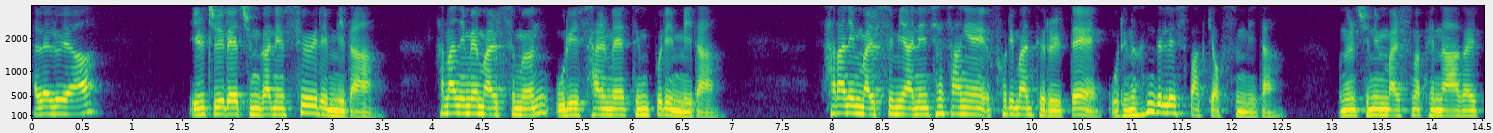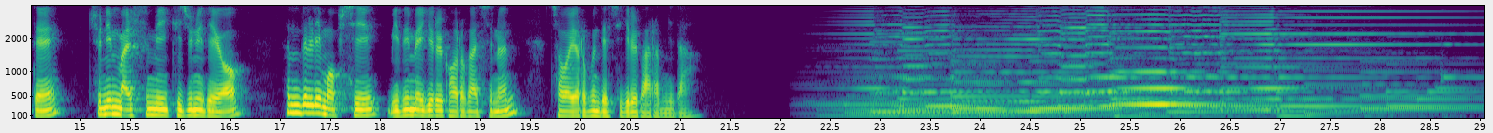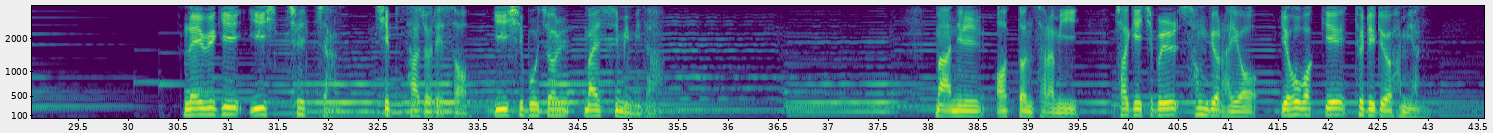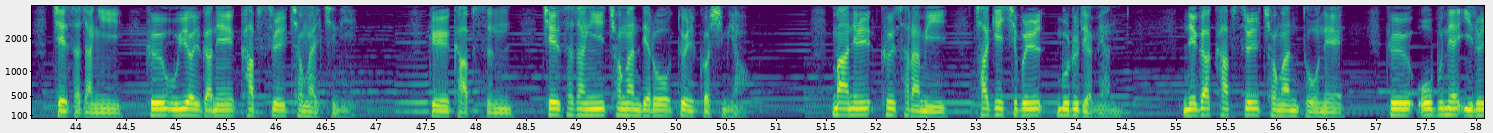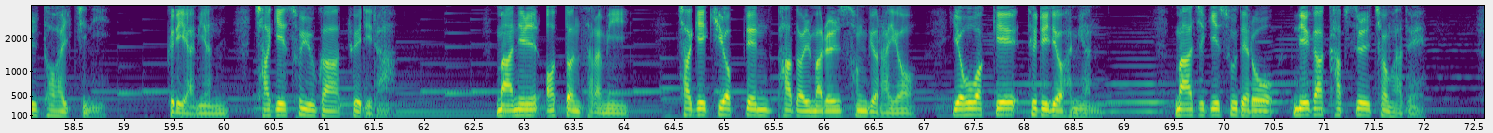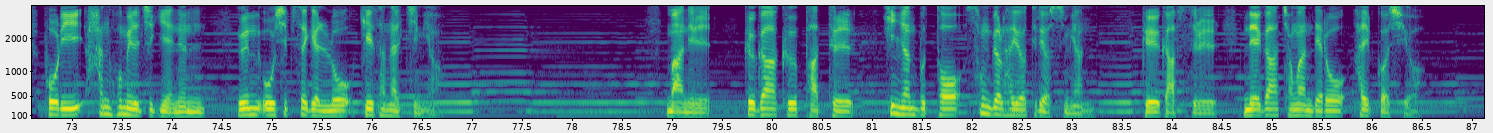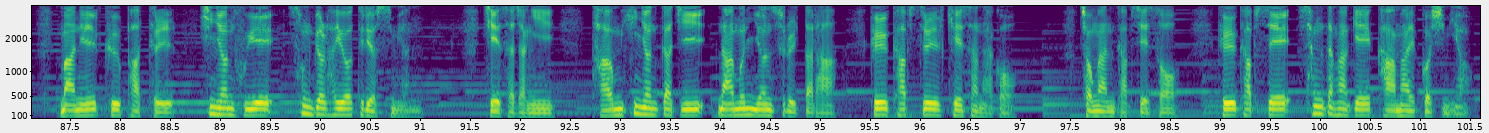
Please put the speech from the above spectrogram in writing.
할렐루야. 일주일의 중간인 수요일입니다. 하나님의 말씀은 우리 삶의 등불입니다. 하나님 말씀이 아닌 세상의 소리만 들을 때 우리는 흔들릴 수밖에 없습니다. 오늘 주님 말씀 앞에 나아갈 때 주님 말씀이 기준이 되어 흔들림 없이 믿음의 길을 걸어가시는 저와 여러분 되시기를 바랍니다. 레위기 27장 14절에서 25절 말씀입니다. 만일 어떤 사람이 자기 집을 성별하여 여호와께 드리려 하면 제사장이 그 우열간의 값을 정할지니 그 값은 제사장이 정한 대로 될 것이며 만일 그 사람이 자기 집을 물으려면 내가 값을 정한 돈에 그 5분의 1을 더할지니 그리하면 자기 소유가 되리라. 만일 어떤 사람이 자기 기업된 밭 얼마를 성별하여 여호와께 드리려 하면 마지기 수대로 내가 값을 정하되 보리 한 호멜지기에는 은 50세겔로 계산할지며 만일 그가 그 밭을 희년부터 성별하여 드렸으면 그 값을 내가 정한 대로 할 것이요 만일 그 밭을 희년 후에 성별하여 드렸으면 제사장이 다음 희년까지 남은 연수를 따라 그 값을 계산하고 정한 값에서 그 값에 상당하게 감할 것이며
